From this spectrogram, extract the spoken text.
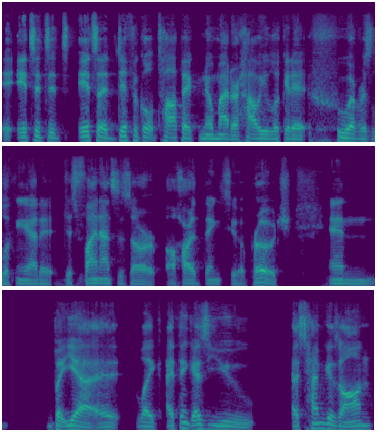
it's it's it's it's a difficult topic no matter how you look at it whoever's looking at it just finances are a hard thing to approach and but yeah uh, like i think as you as time goes on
